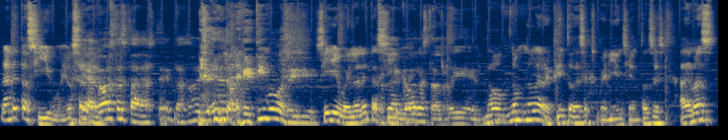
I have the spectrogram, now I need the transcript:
La neta sí, güey. O Sí, sea, acabaste hasta las tetas, ¿no? Era el objetivo de... sí, güey, la neta o sí. sea, acabar hasta el rey. No, no, no me arrepiento de esa experiencia. Entonces, además,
